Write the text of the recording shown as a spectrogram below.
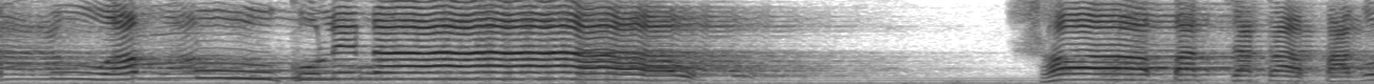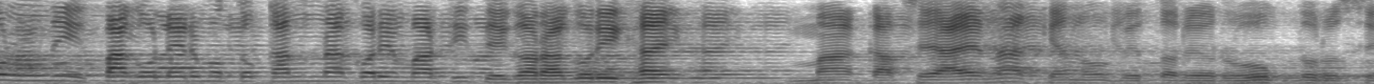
আম্মু আম্মু, কোলে নাও। সব বাচ্চাটা পাগল নি পাগলের মতো কান্না করে মাটিতে গড়াগড়ি খায়। মা কাছে আয় না কেন? ভেতরে রোগ ধরেছে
